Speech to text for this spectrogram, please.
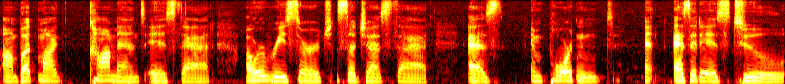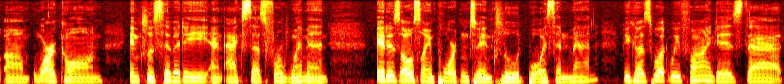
Um, but my comment is that our research suggests that as important as it is to um, work on inclusivity and access for women, it is also important to include boys and men because what we find is that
